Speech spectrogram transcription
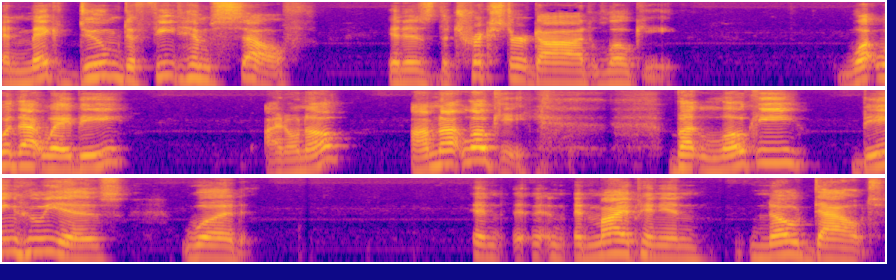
and make Doom defeat himself, it is the trickster god Loki. What would that way be? I don't know. I'm not Loki. but Loki, being who he is, would in, in, in my opinion, no doubt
